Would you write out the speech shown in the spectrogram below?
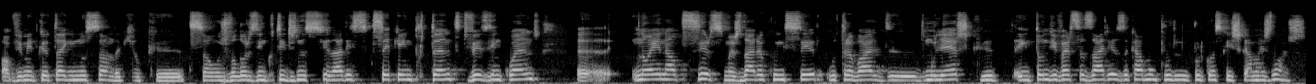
Obviamente que eu tenho noção daquilo que, que são os valores incutidos na sociedade e sei que é importante de vez em quando, uh, não é enaltecer-se, mas dar a conhecer o trabalho de, de, mulheres que em tão diversas áreas acabam por, por conseguir chegar mais longe.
